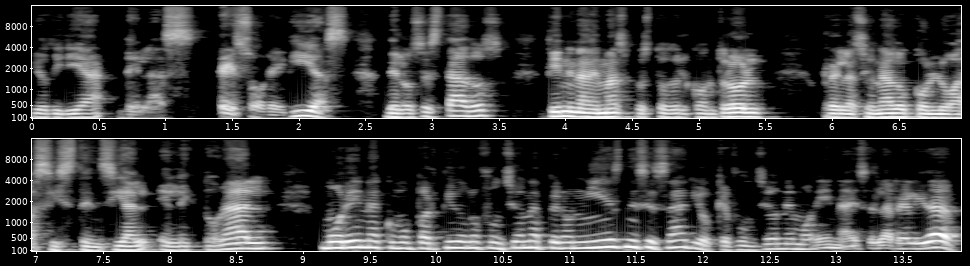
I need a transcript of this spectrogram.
yo diría de las tesorerías de los estados, tienen además pues todo el control relacionado con lo asistencial electoral, Morena como partido no funciona, pero ni es necesario que funcione Morena, esa es la realidad.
